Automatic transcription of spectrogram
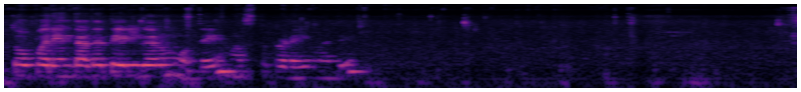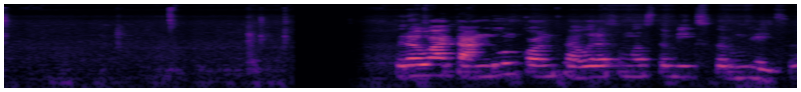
तोपर्यंत आता तेल गरम होते मस्त कढईमध्ये. रवा तांदूळ कॉर्नफ्लॉवर असं मस्त मिक्स करून घ्यायचं.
